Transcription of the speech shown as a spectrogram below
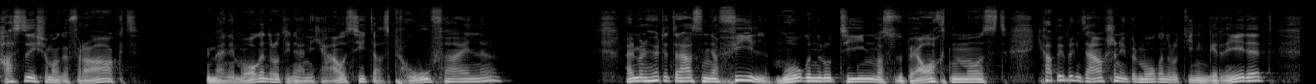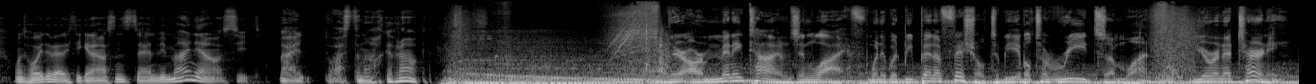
Hast du dich schon mal gefragt, wie meine Morgenroutine eigentlich aussieht als Profiler? Weil man hört da draußen ja viel Morgenroutinen, was du beachten musst. Ich habe übrigens auch schon über Morgenroutinen geredet und heute werde ich dir genauestens erzählen, wie meine aussieht, weil du hast danach gefragt. There are many times in life when it would be beneficial to be able to read someone. You're an attorney.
